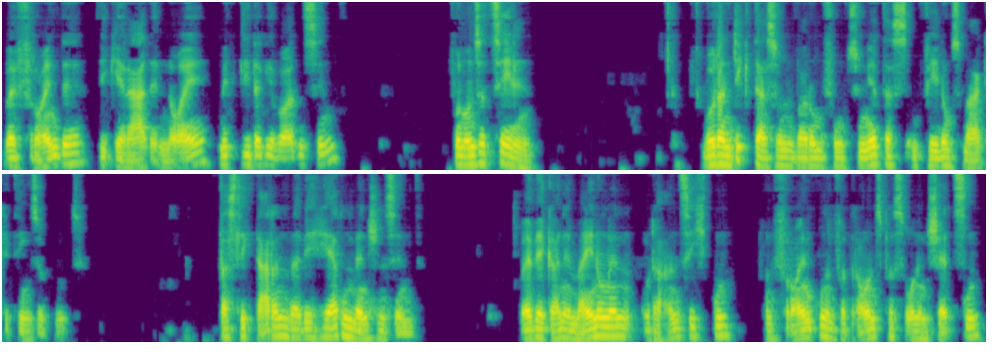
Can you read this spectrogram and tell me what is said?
weil Freunde, die gerade neu Mitglieder geworden sind, von uns erzählen. Woran liegt das und warum funktioniert das Empfehlungsmarketing so gut? Das liegt daran, weil wir Herdenmenschen sind, weil wir gerne Meinungen oder Ansichten von Freunden und Vertrauenspersonen schätzen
